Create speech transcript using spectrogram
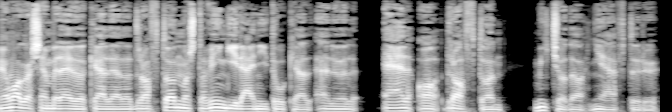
Mert a magas ember elől kell el a drafton, most a wing irányító kell elől el a drafton. Micsoda nyelvtörő.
